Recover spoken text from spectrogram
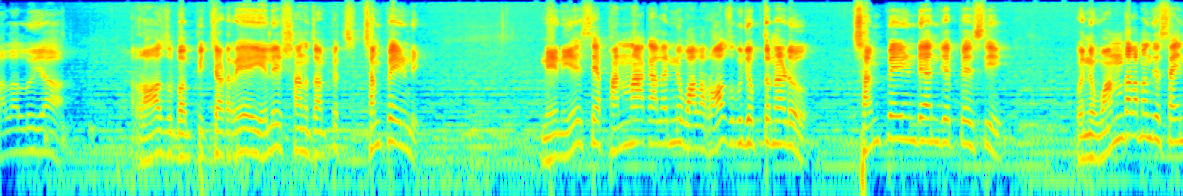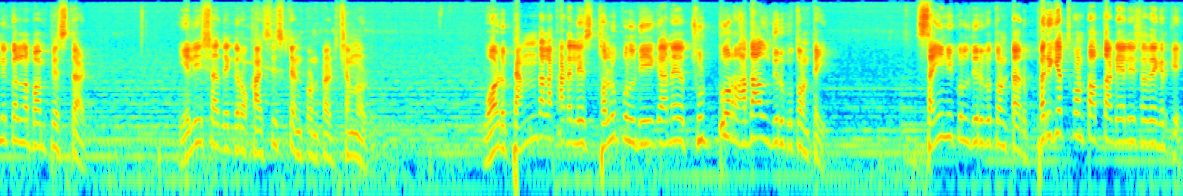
అలలుయా రాజు పంపించాడు రే ఎలేషాను చంపి చంపేయండి. నేను వేసే పన్నాగాలన్నీ వాళ్ళ రాజుకు చెప్తున్నాడు. చంపేయండి అని చెప్పేసి కొన్ని వందల మంది సైనికులను పంపిస్తాడు. ఎలీషా దగ్గర ఒక అసిస్టెంట్ ఉంటాడు చిన్నోడు. వాడు పెందల కడలేసి తలుపులు తీయగానే చుట్టూ రథాలు తిరుగుతుంటాయి. సైనికులు తిరుగుతుంటారు. పరిగెత్తుకుంటూ వస్తాడు ఎలీషా దగ్గరికి.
